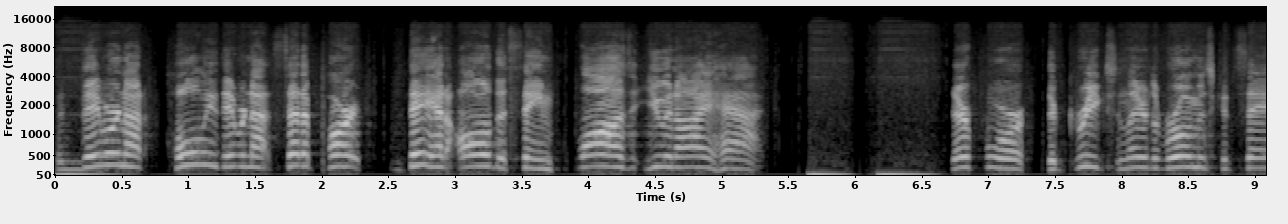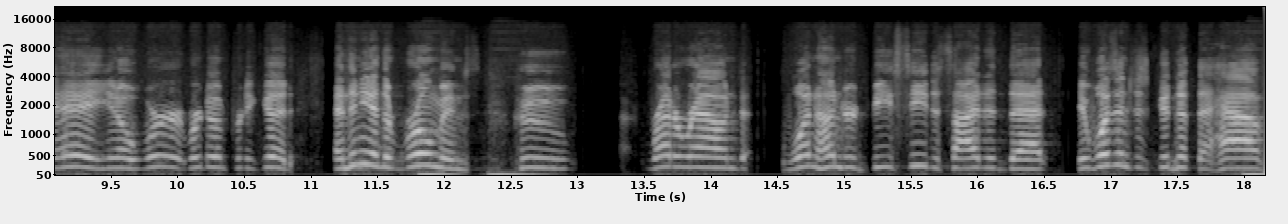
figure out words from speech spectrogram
They were not holy, they were not set apart, they had all the same flaws that you and I had. Therefore, the Greeks and later the Romans could say, hey, you know, we're, we're doing pretty good. And then you had the Romans who, right around 100 BC, decided that it wasn't just good enough to have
